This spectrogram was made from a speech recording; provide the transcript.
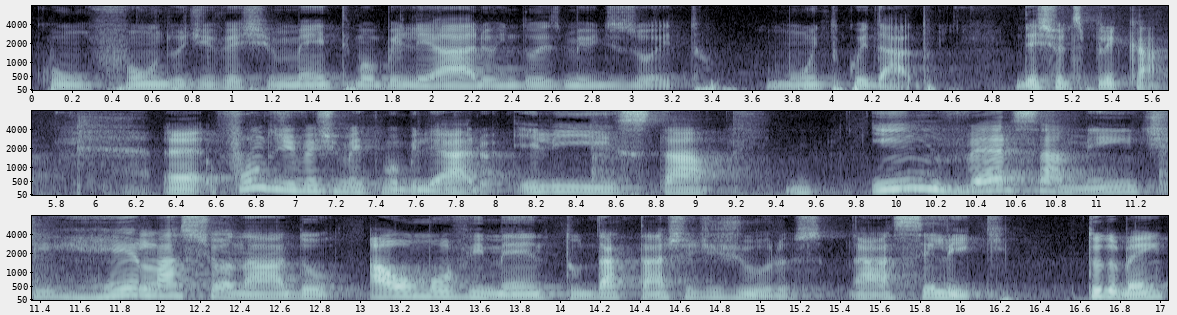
com o fundo de investimento imobiliário em 2018. Muito cuidado. Deixa eu te explicar. É, fundo de investimento imobiliário ele está inversamente relacionado ao movimento da taxa de juros, a Selic. Tudo bem?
